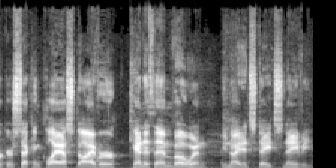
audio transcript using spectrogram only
Steelworker second class diver Kenneth M. Bowen, United States Navy.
